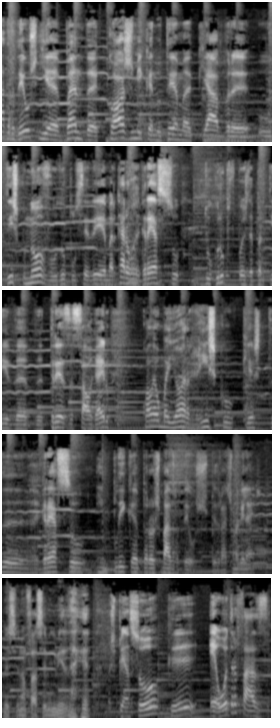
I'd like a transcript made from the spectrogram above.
Madre Deus e a banda cósmica no tema que abre o disco novo, o duplo CD, a marcar o regresso do grupo depois da partida de Teresa Salgueiro. Qual é o maior risco que este regresso implica para os Madre Deus, Pedro Aires Magalhães? Mas eu não faço a mínima ideia. Mas pensou que é outra fase.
